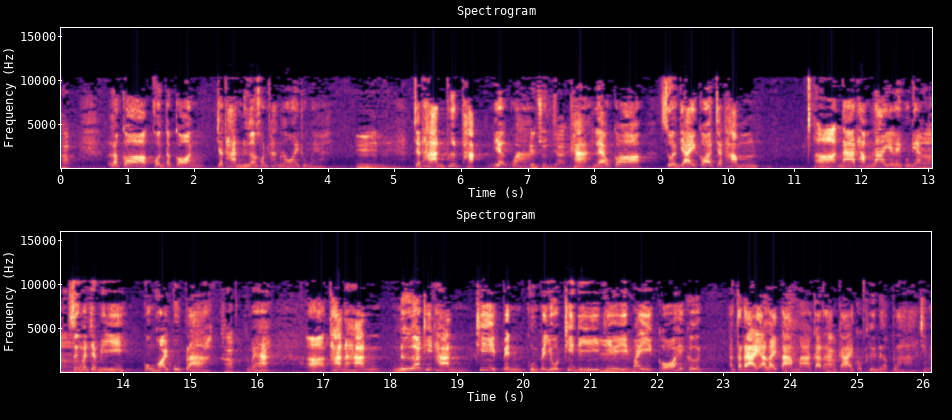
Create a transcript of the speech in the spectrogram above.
ครับ แล้วก็คนแตะก่อนจะทานเนื้อค่อนข้างน้อยถูกไหมฮะอืมจะทานพืชผักเยอะกว่า เป็นส่วนใหญ่ ค่ะแล้วก็ส่วนใหญ่ก็จะทำเอ่อนาทำไร่อะไรพวกเนี้ยอ่า ซึ่งมันจะมีกุ้งหอยปูปลา ครับ ถูกไหมฮะอ่า ทานอาหารเนื้อที่ทานที่เป็นคุณประโยชน์ที่ดีอืมที่ไม่ก่อให้เกิดอันตรายอะไรตามมากับร่างกายก็คือเนื้อปลาใช่ไหม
